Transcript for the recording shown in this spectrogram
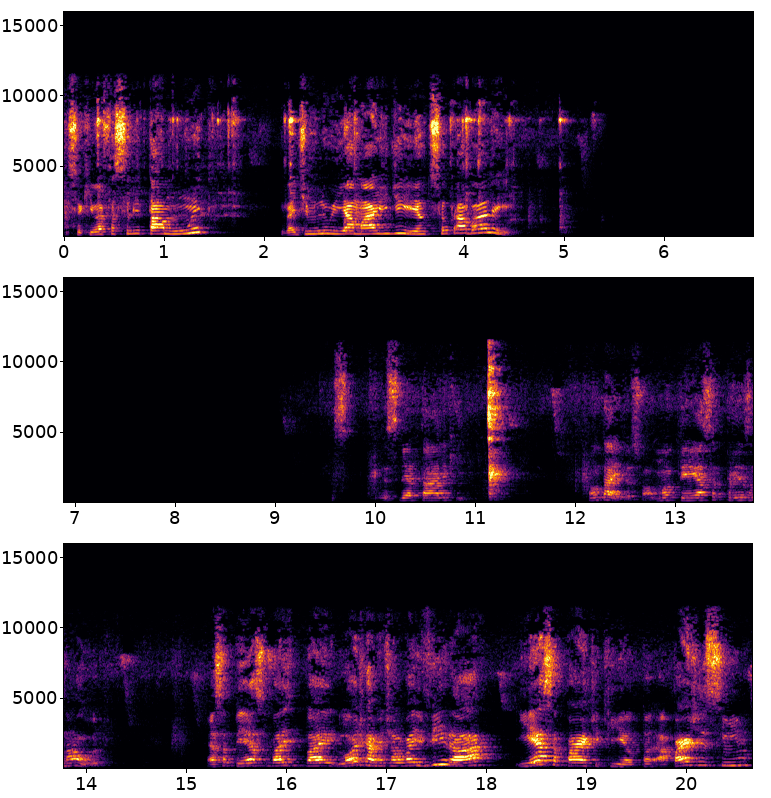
Isso aqui vai facilitar muito e vai diminuir a margem de erro do seu trabalho aí. esse detalhe aqui. Então tá aí, pessoal, uma peça presa na outra. Essa peça vai, vai, logicamente, ela vai virar, e essa parte aqui, a parte de cima,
